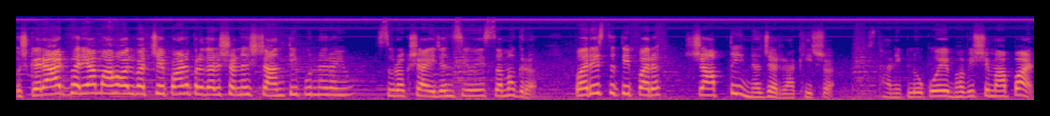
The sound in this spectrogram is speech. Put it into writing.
ઉશ્કેરાટ ભર્યા માહોલ વચ્ચે પણ પ્રદર્શન શાંતિપૂર્ણ રહ્યું. સુરક્ષા એજન્સીઓએ સમગ્ર પરિસ્થિતિ પર ચાંપતી નજર રાખી છે. સ્થાનિક લોકોએ ભવિષ્યમાં પણ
